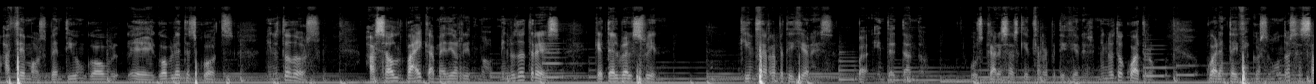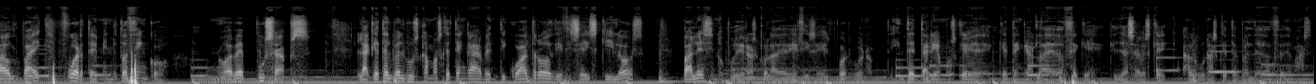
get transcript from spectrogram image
hacemos 21 eh, goblet squats. Minuto 2, assault bike a medio ritmo. Minuto 3, kettlebell swing. 15 repeticiones. intentando buscar esas 15 repeticiones. Minuto 4, 45 segundos assault bike fuerte. Minuto 5, 9 push-ups. La kettlebell buscamos que tenga 24 o 16 kilos, ¿vale? Si no pudieras con la de 16, pues bueno, intentaríamos que, tengas la de 12, que, ya sabes que hay algunas kettlebell de 12 de más.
